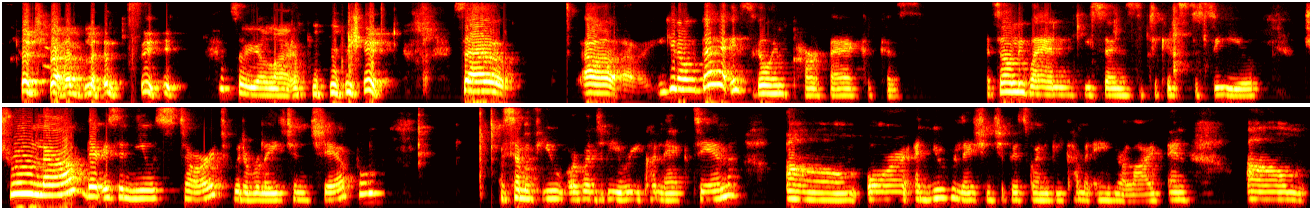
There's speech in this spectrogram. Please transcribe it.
to travel and see. So you're like, so uh, you know that is going perfect because It's only when he sends the tickets to see you. True love, there is a new start with a relationship. Some of you are going to be reconnecting, um, or a new relationship is going to be coming in your life. And um,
